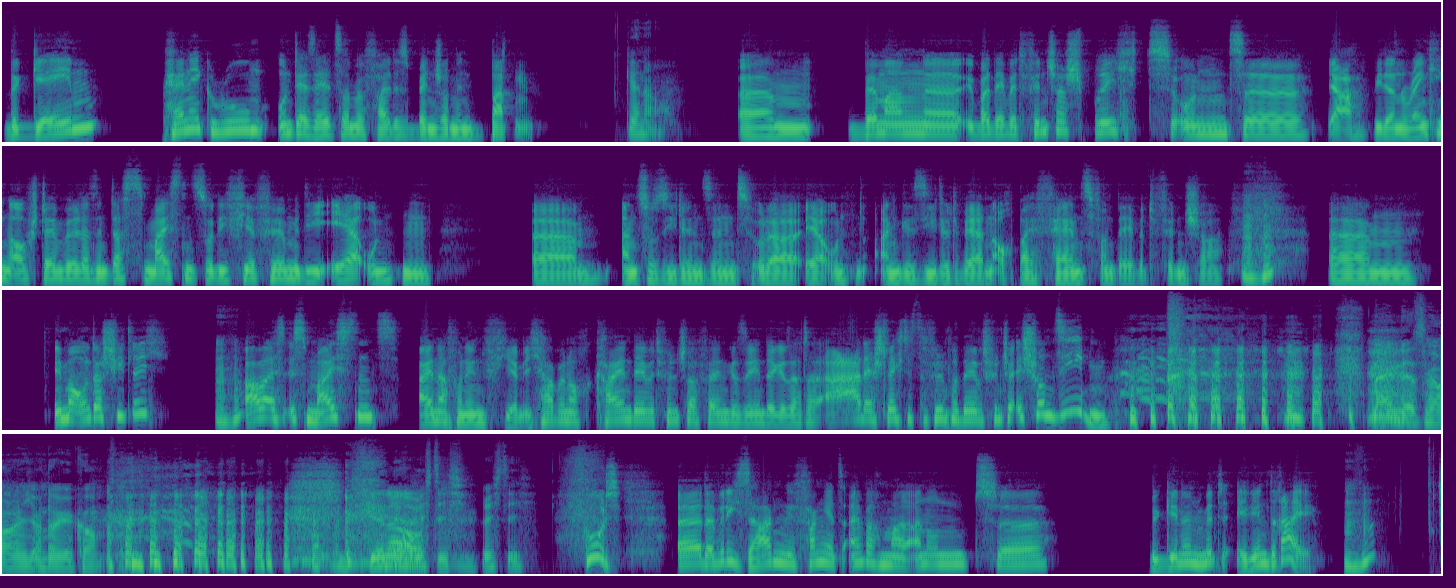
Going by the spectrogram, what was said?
The Game, Panic Room und der seltsame Fall des Benjamin Button. Genau. Ähm, wenn man äh, über David Fincher spricht und äh, ja, wieder ein Ranking aufstellen will, dann sind das meistens so die vier Filme, die eher unten ähm, anzusiedeln sind oder eher unten angesiedelt werden, auch bei Fans von David Fincher. Mhm. Ähm, immer unterschiedlich, Mhm. aber es ist meistens einer von den vieren. Ich habe noch keinen David Fincher-Fan gesehen, der gesagt hat, ah, der schlechteste Film von David Fincher ist schon sieben. Nein, der ist mir auch noch nicht untergekommen. Genau. Ja, richtig, richtig. Gut, äh, da würde ich sagen, wir fangen jetzt einfach mal an und äh, beginnen mit Alien 3. Mhm.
